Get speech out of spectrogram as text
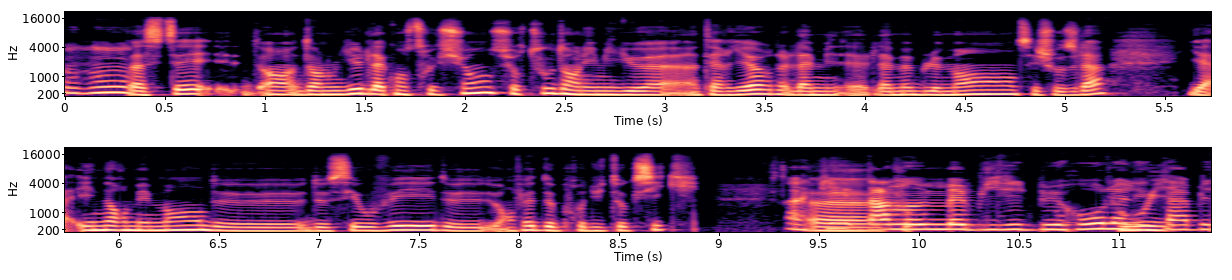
Mhm. Parce que dans, dans le milieu de la construction, surtout dans les milieux intérieurs, l'ameublement, ces choses-là, il y a énormément de, de COV, de, en fait, de produits toxiques. Euh, dans pour- nos mobiliers de bureau, là, Oui, les tables,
